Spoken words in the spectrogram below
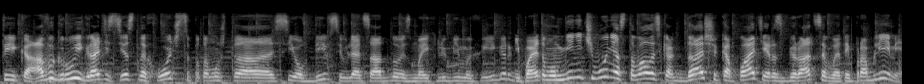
тыка. А в игру играть, естественно, хочется, потому что Sea of Thieves является одной из моих любимых игр, и поэтому мне ничего не оставалось, как дальше копать и разбираться в этой проблеме.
